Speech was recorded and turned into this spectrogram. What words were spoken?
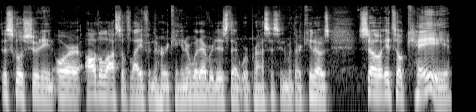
the school shooting or all the loss of life in the hurricane or whatever it is that we're processing with our kiddos. So it's okay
